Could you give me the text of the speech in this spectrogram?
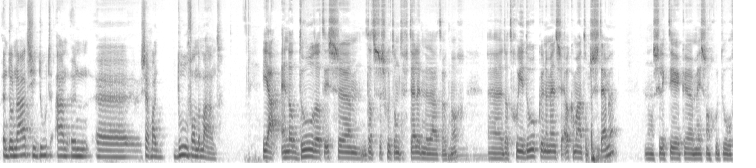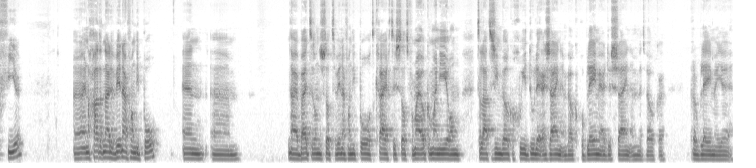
een donatie doet aan een uh, zeg maar doel van de maand. Ja, en dat doel, dat is, um, dat is dus goed om te vertellen inderdaad ook nog. Uh, dat goede doel kunnen mensen elke maand op stemmen. En dan selecteer ik uh, meestal een goed doel of vier. Uh, en dan gaat het naar de winnaar van die poll. En um, nou ja, buiten dan dus dat de winnaar van die poll het krijgt, is dat voor mij ook een manier om te laten zien welke goede doelen er zijn en welke problemen er dus zijn en met welke problemen je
